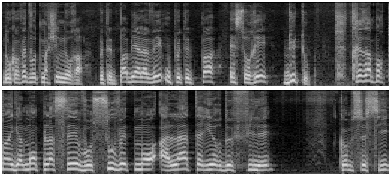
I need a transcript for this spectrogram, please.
Donc en fait, votre machine n'aura peut-être pas bien lavé ou peut-être pas essoré du tout. Très important également, placez vos sous-vêtements à l'intérieur de filets comme ceci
